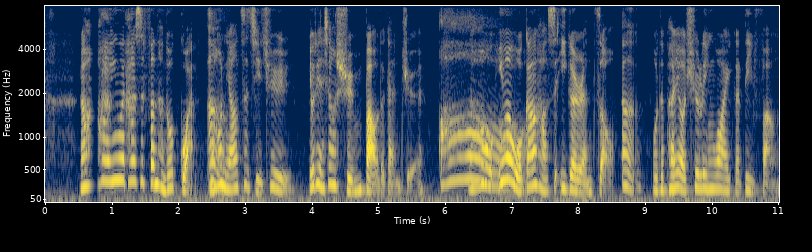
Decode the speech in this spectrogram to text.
然后因为它是分很多馆，然后你要自己去，有点像寻宝的感觉哦。然后因为我刚好是一个人走，嗯，我的朋友去另外一个地方，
